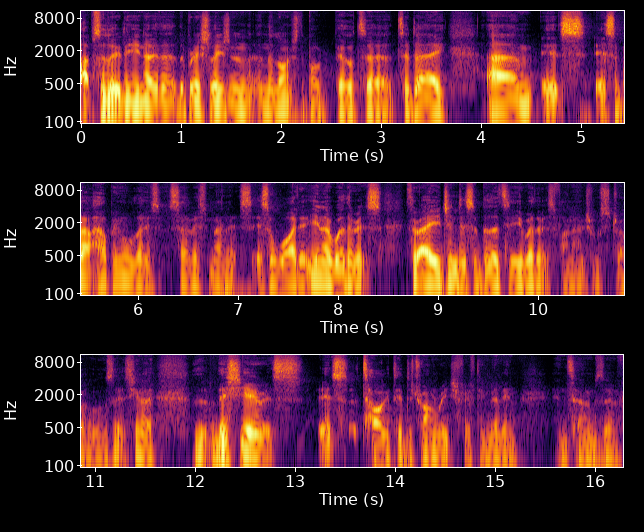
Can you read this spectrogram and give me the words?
Absolutely, you know the, the British Legion and, and the launch of the Poppy Appeal to, today. Um, it's it's about helping all those servicemen. It's it's a wider, you know, whether it's through age and disability, whether it's financial struggles. It's you know, th- this year it's it's targeted to try and reach 50 million in terms of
